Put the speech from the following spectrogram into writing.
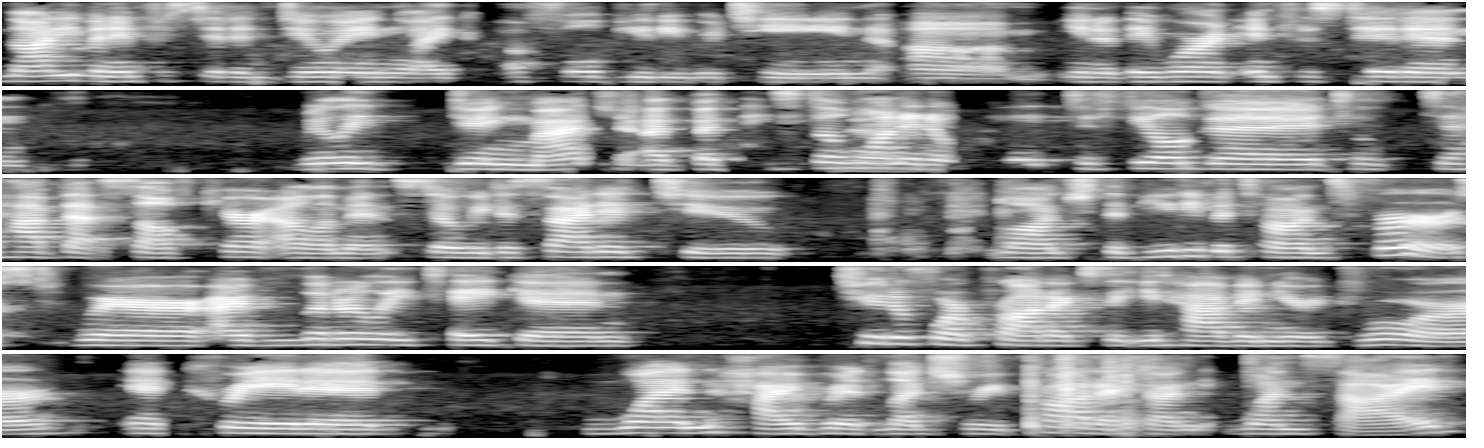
not even interested in doing like a full beauty routine. Um, you know, they weren't interested in really doing much, uh, but they still wanted a way to feel good, to, to have that self care element. So we decided to launch the beauty batons first, where I've literally taken two to four products that you'd have in your drawer and created one hybrid luxury product on one side.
